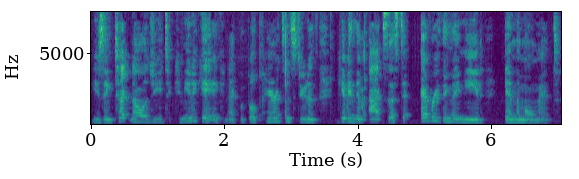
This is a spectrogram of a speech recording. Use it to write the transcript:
using technology to communicate and connect with both parents and students, giving them access to everything they need in the moment.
